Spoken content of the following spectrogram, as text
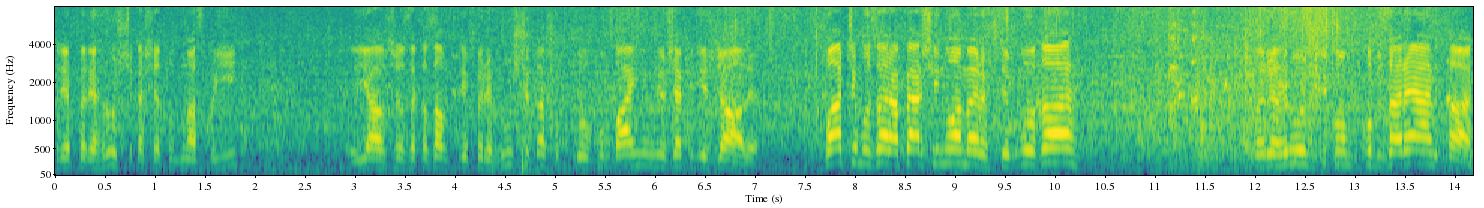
Три перегрузчика ще тут у нас стоїть. Я вже заказав три перегрузчика, щоб до комбайнів вони вже під'їжджали. Бачимо зараз перший номер Цибуха перегрузчиком Кобзаренка.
